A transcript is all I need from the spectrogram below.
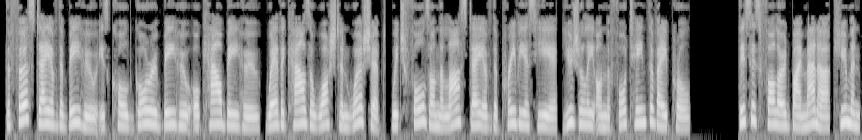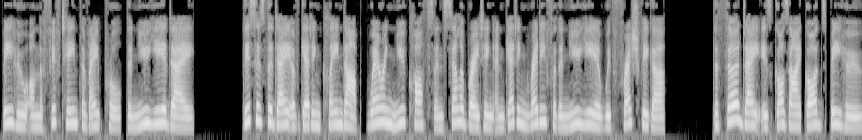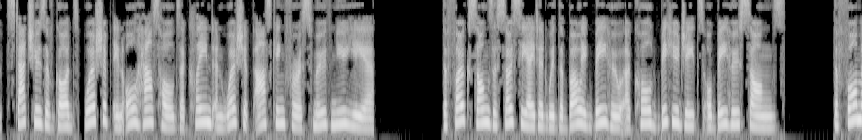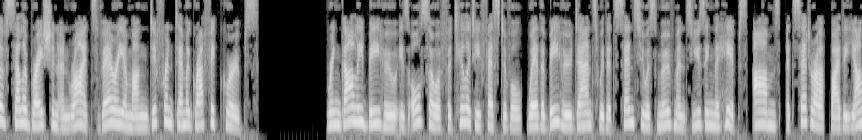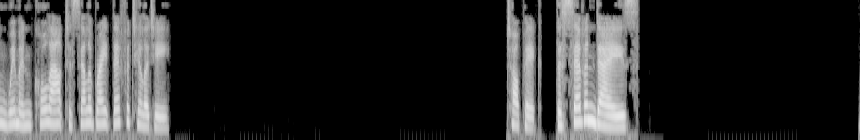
The first day of the Bihu is called Goru Bihu or Cow Bihu, where the cows are washed and worshipped, which falls on the last day of the previous year, usually on 14 April. This is followed by Manna human Bihu on 15 April, the New Year Day. This is the day of getting cleaned up, wearing new cloths and celebrating and getting ready for the new year with fresh vigor. The third day is Gozai gods Bihu, statues of gods, worshipped in all households are cleaned and worshipped asking for a smooth new year. The folk songs associated with the Boig Bihu are called Bihugeets or Bihu songs. The form of celebration and rites vary among different demographic groups. Ringali Bihu is also a fertility festival, where the Bihu dance with its sensuous movements using the hips, arms, etc., by the young women call out to celebrate their fertility. The Seven Days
